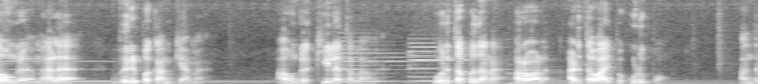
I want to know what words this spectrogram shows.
அவங்க மேலே வெறுப்பை காமிக்காமல் அவங்கள கீழே தள்ளாமல் ஒரு தப்பு தானே பரவாயில்ல அடுத்த வாய்ப்பு கொடுப்போம். அந்த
